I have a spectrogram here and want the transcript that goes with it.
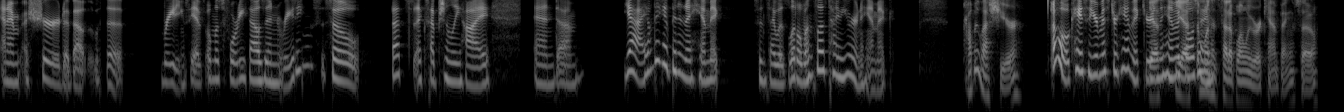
And I'm assured about the ratings. They have almost 40,000 ratings. So that's exceptionally high. And um, yeah, I don't think I've been in a hammock since I was little. When's the last time you were in a hammock? Probably last year. Oh, okay. So you're Mr. Hammock. You're in the hammock yeah, someone time. had set up one when we were camping. So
